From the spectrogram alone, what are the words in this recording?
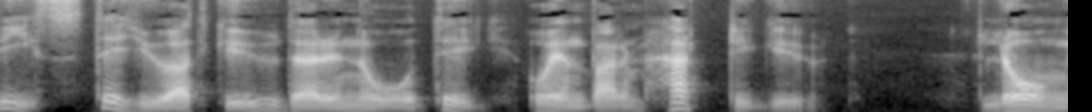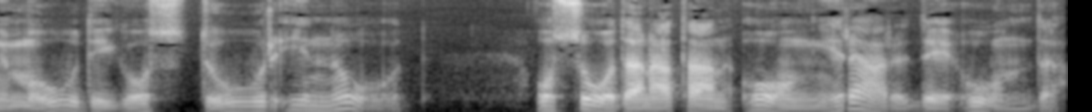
visste ju att Gud är nådig och en barmhärtig Gud, långmodig och stor i nåd och sådan att han ångrar det onda.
